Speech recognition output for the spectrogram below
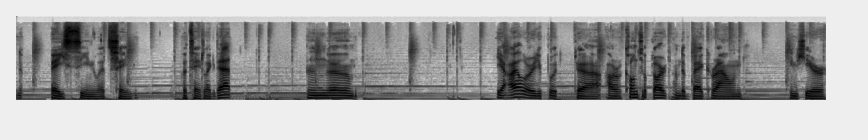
the base scene, let's say, let's say it like that. And um, yeah, I already put uh, our concept art on the background in here.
